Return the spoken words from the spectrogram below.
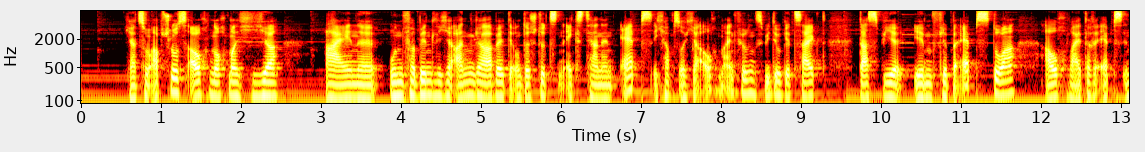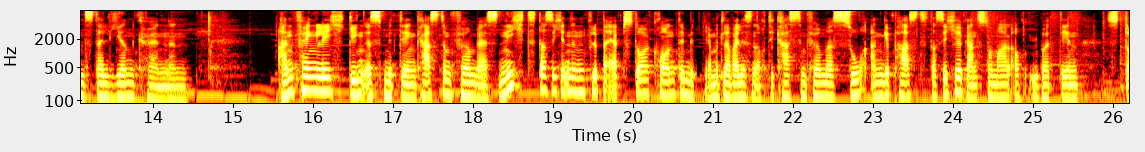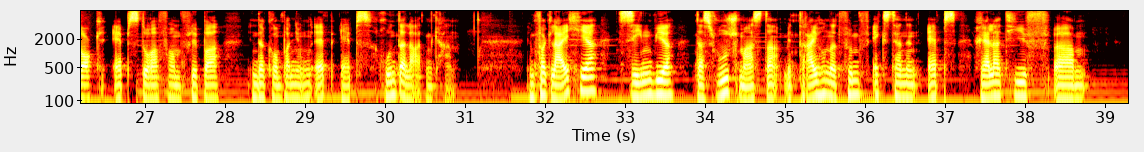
Ja, zum Abschluss auch nochmal hier eine unverbindliche Angabe der unterstützten externen Apps. Ich habe es euch ja auch im Einführungsvideo gezeigt dass wir im Flipper App Store auch weitere Apps installieren können. Anfänglich ging es mit den Custom Firmwares nicht, dass ich in den Flipper App Store konnte. Ja, mittlerweile sind auch die Custom Firmwares so angepasst, dass ich hier ganz normal auch über den Stock App Store vom Flipper in der Companion App Apps runterladen kann. Im Vergleich her sehen wir, dass Rouge Master mit 305 externen Apps relativ ähm,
